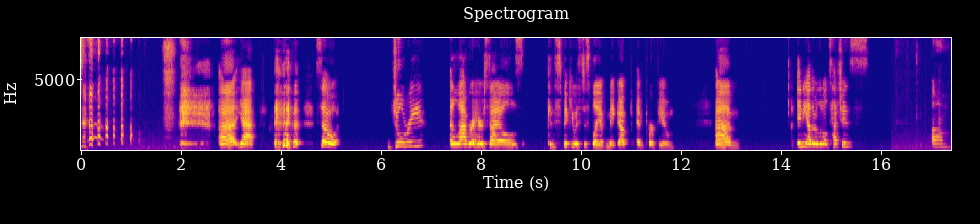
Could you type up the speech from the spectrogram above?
uh yeah. so jewelry, elaborate hairstyles, conspicuous display of makeup and perfume. Um any other little touches? Um,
